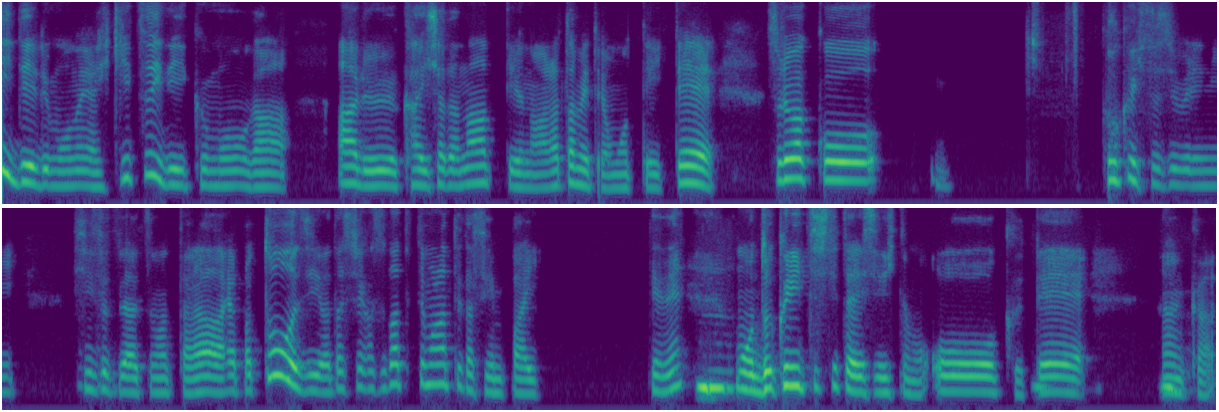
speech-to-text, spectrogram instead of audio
いでるものや引き継いでいくものがある会社だなっていうのを改めて思っていて、それはこう、すごく久しぶりに新卒で集まったら、やっぱ当時私が育ててもらってた先輩ってね、うん、もう独立してたりする人も多くて、うん、なんか、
